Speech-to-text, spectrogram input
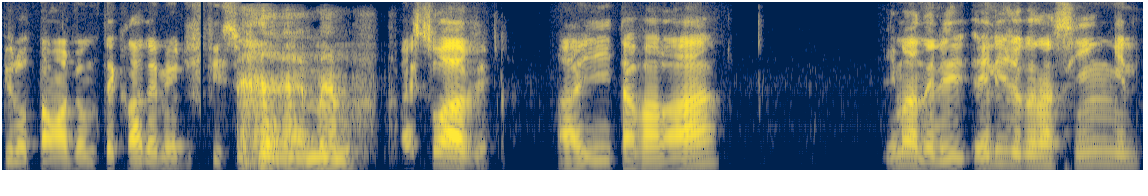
pilotar um avião no teclado é meio difícil, né? é mesmo. Mas suave. Aí tava lá. E, mano, ele, ele jogando assim, ele,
